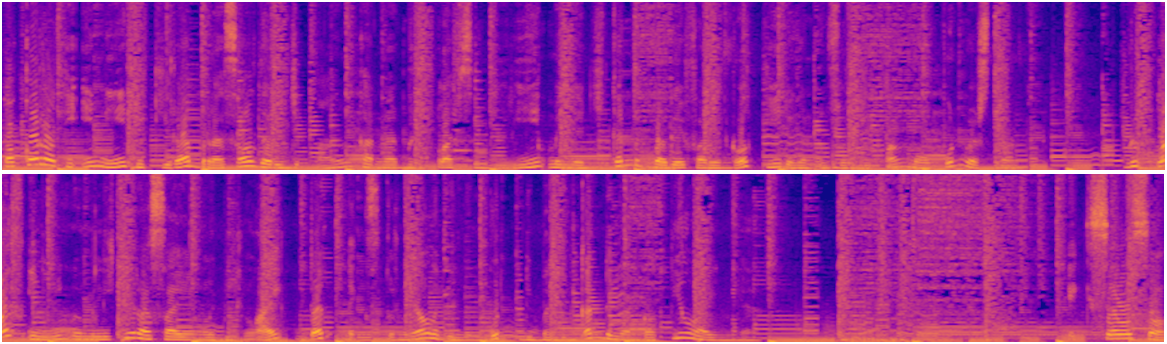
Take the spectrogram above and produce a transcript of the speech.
Toko roti ini dikira berasal dari Jepang karena Bread Life sendiri menyajikan berbagai varian roti dengan unsur Jepang maupun Western. Bread Life ini memiliki rasa yang lebih light dan teksturnya lebih lembut dibandingkan dengan roti lainnya. Excelso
